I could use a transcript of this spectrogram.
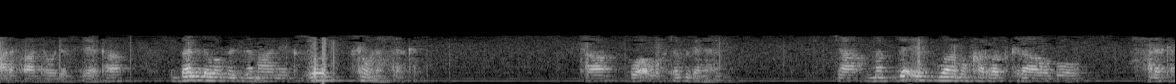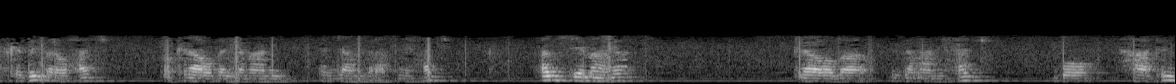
عرفات کە حرەکەت وفي دەستەکە بەلەوە كون حركة زۆر خەونە حرەکەت تا بۆ ئەو وەختە کە مەبدەئێک وا مقرڕت کراوە بۆ حرەکەتکردن بەرەو حەج کراوە بە زمانی ئەنجام دەڕاستنی حەج ئەم سێمانە کراوە بە زمانی حەج بۆ هاتن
